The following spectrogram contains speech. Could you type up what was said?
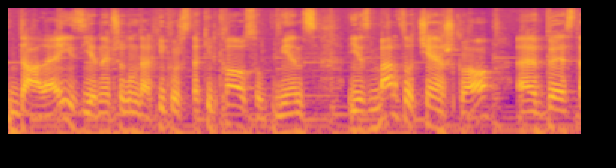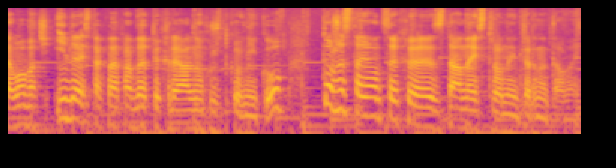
dalej z jednej przeglądarki korzysta kilka osób, więc jest bardzo ciężko e, wyestymować, ile jest tak naprawdę tych realnych użytkowników korzystających z danej strony internetowej.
